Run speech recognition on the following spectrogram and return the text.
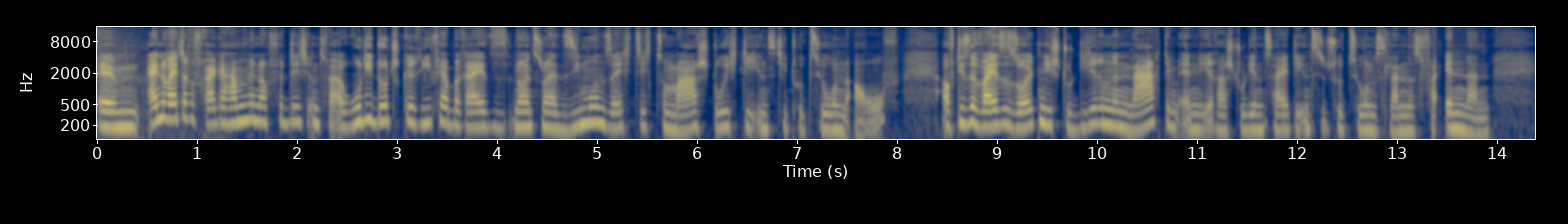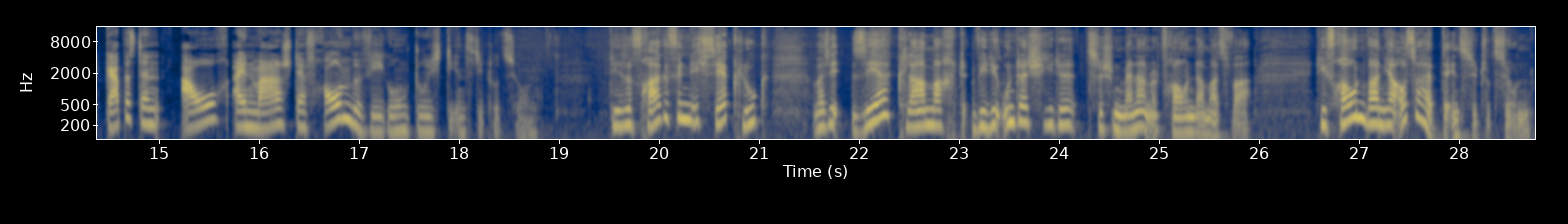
Ähm, eine weitere Frage haben wir noch für dich und zwar Rudi Dutschke rief ja bereits 1967 zum Marsch durch die Institutionen auf. Auf diese Weise sollten die Studierenden nach dem Ende ihrer Studienzeit die Institutionen des Landes verändern. Gab es denn auch einen Marsch der Frauenbewegung durch die Institutionen? Diese Frage finde ich sehr klug, weil sie sehr klar macht, wie die Unterschiede zwischen Männern und Frauen damals war. Die Frauen waren ja außerhalb der Institutionen.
